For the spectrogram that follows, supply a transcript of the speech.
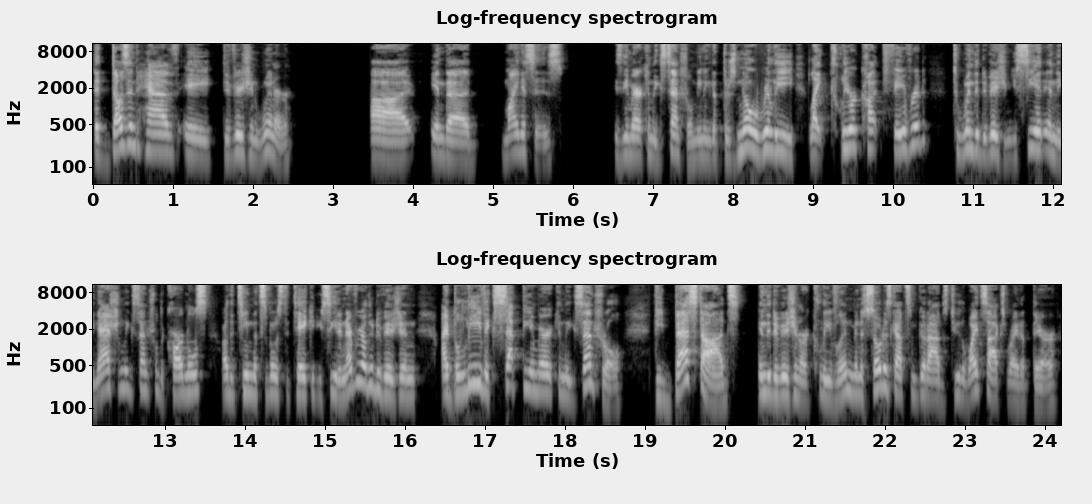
that doesn't have a division winner uh, in the minuses is the American League Central, meaning that there's no really like clear cut favorite to win the division. You see it in the National League Central. The Cardinals are the team that's supposed to take it. You see it in every other division, I believe, except the American League Central. The best odds in the division are Cleveland. Minnesota's got some good odds too. The White Sox right up there,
